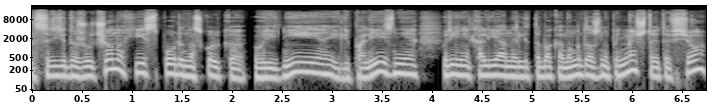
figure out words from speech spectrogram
среди даже ученых есть споры, насколько вреднее или полезнее курение кальяна или табака, но мы должны понимать, что это все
